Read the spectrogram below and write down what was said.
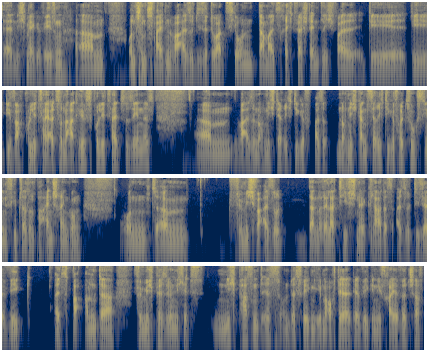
äh, nicht mehr gewesen. Ähm, und zum zweiten war also die Situation damals recht verständlich, weil die, die, die Wachpolizei als so eine Art Hilfspolizei zu sehen ist. Ähm, war also noch nicht der richtige, also noch nicht ganz der richtige Vollzugsdienst, gibt also ein paar Einschränkungen. Und ähm, für mich war also dann relativ schnell klar, dass also dieser Weg als Beamter für mich persönlich jetzt nicht passend ist und deswegen eben auch der, der Weg in die freie Wirtschaft.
